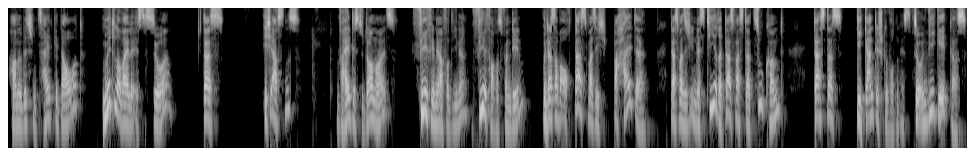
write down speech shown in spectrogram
haben ein bisschen Zeit gedauert. Mittlerweile ist es so, dass ich erstens im Verhältnis zu damals viel, viel mehr verdiene, vielfaches von dem. Und dass aber auch das, was ich behalte, das, was ich investiere, das, was dazu kommt, dass das gigantisch geworden ist. So, und wie geht das?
